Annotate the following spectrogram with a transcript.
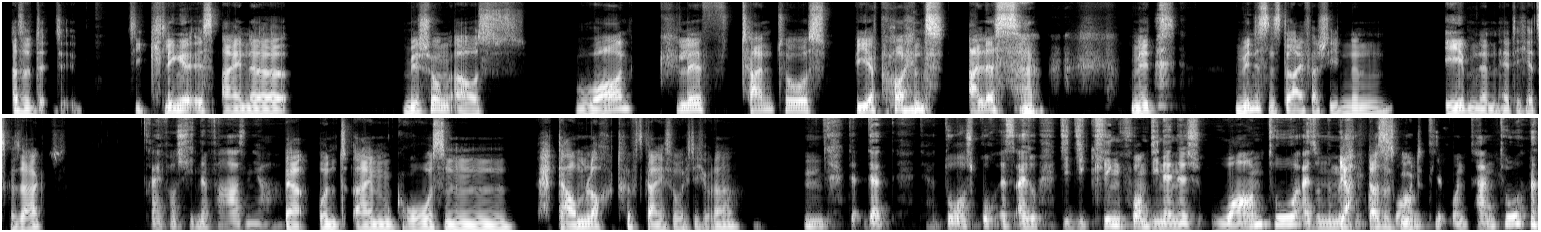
also die Klinge ist eine Mischung aus Warncliffe, Tanto, Spearpoint, alles mit mindestens drei verschiedenen Ebenen, hätte ich jetzt gesagt. Drei verschiedene Phasen, ja. Ja, und einem großen Daumenloch trifft es gar nicht so richtig, oder? Hm, der, der, Durchbruch ist. Also die, die Klingenform, die nenne ich Warnto, also eine Mischung ja, das aus ist Warnclip und Tanto.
